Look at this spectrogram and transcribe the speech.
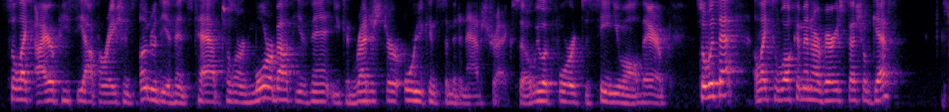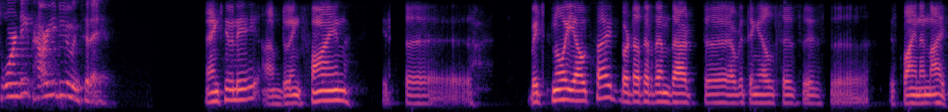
select IRPC operations under the events tab to learn more about the event. You can register or you can submit an abstract. So we look forward to seeing you all there. So with that, I'd like to welcome in our very special guest. Swarandeep, how are you doing today? Thank you, Lee. I'm doing fine. It's a bit snowy outside, but other than that, uh, everything else is is uh, is fine and nice.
